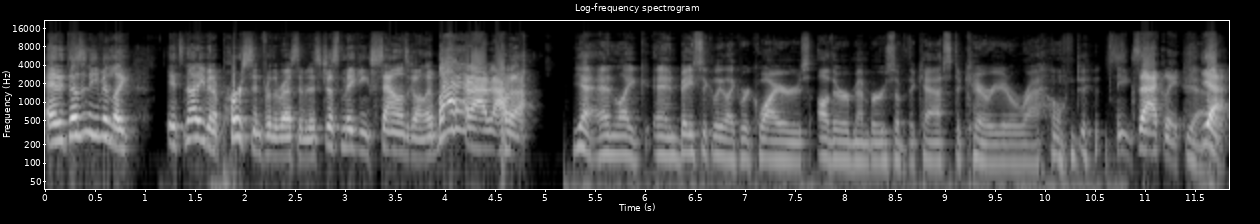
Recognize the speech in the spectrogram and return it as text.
and it doesn't even like. It's not even a person for the rest of it. It's just making sounds going like blah blah blah blah. Yeah, and like and basically like requires other members of the cast to carry it around. Exactly. Yeah. Yeah.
